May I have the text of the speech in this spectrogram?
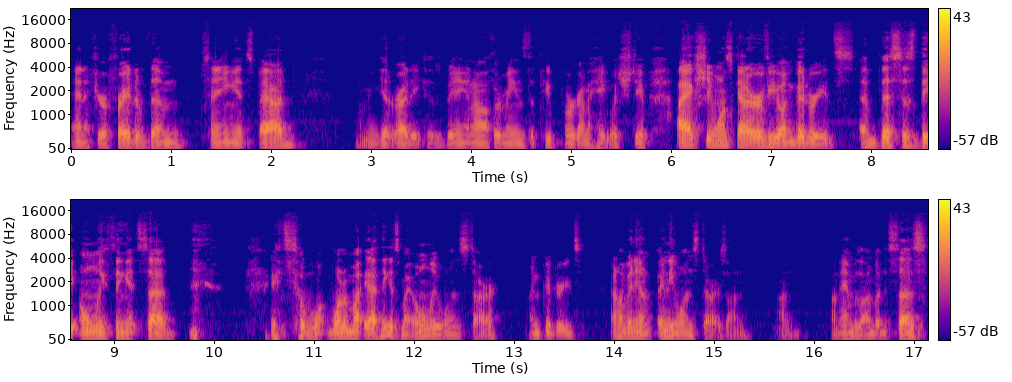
and if you're afraid of them saying it's bad, I mean, get ready because being an author means that people are going to hate what you do. I actually once got a review on Goodreads, and this is the only thing it said. it's a, one of my, I think it's my only one star on Goodreads. I don't have any any one stars on on on Amazon, but it says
